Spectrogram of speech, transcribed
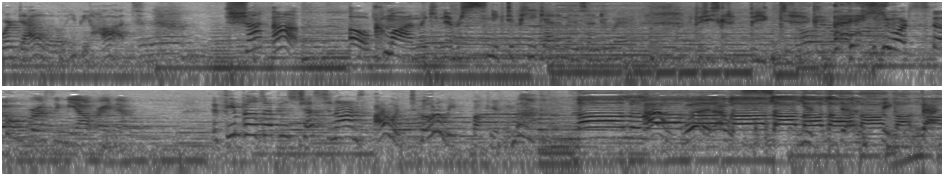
Worked out a little, he'd be hot. Shut up. Oh, come on, like you've never sneaked a peek at him in his underwear. I bet he's got a big dick. you are so grossing me out right now. If he builds up his chest and arms, I would totally fuck him. La la la, I would. I would suck your dad's big fat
